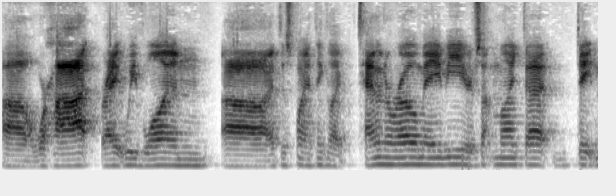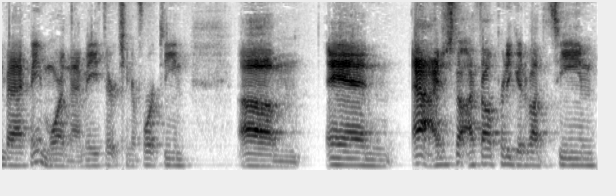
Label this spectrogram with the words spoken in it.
Uh, we're hot, right? We've won uh, at this point, I think like 10 in a row, maybe, or something like that, dating back, maybe more than that, maybe 13 or 14. Um, and yeah, I just felt I felt pretty good about the team.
